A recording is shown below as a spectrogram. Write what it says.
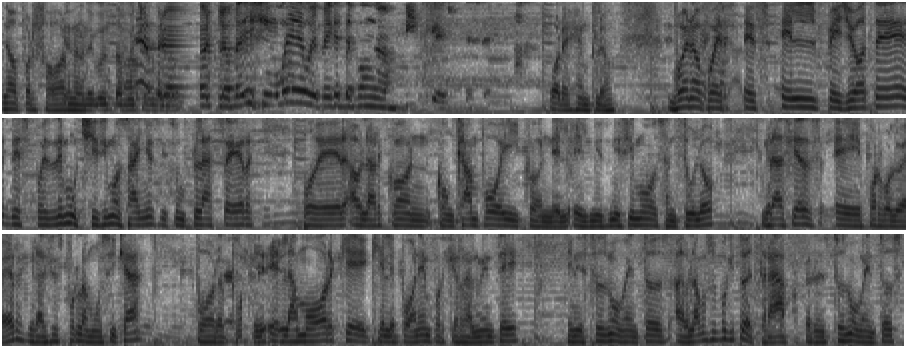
No, por favor, Que no no. le gusta mucho. Ah, el pero lo pedís sin huevo y pedís que te pongan pique, yo qué sé. por ejemplo. Bueno, pues es el peyote después de muchísimos años y es un placer poder hablar con, con Campo y con el, el mismísimo Santulo. Gracias eh, por volver, gracias por la música, por, por el amor que, que le ponen, porque realmente en estos momentos, hablamos un poquito de trap, pero en estos momentos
